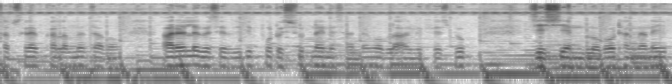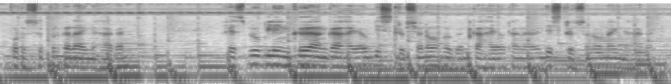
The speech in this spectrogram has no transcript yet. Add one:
साबस्क्राइब खालामनो दाबाव आरो लोगोसे जुदि फट'शुट नायनो सानदों, अब्ला आंनि फेसबुक जेसिएन ब्लगाव थांनानै फट'शुटफोरखौ नायनो हागोन। फेसबुक लिंकखौ आं गाहायाव डिसक्रिपसनाव होगोन, गाहायाव थांनानै डिसक्रिपसनाव नायनो हागोन।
